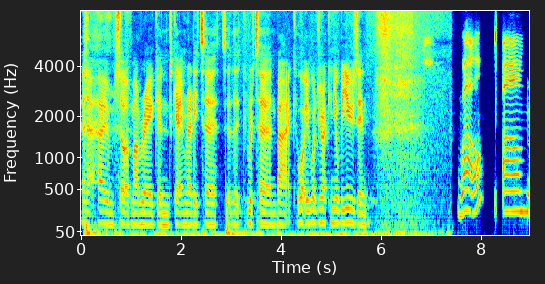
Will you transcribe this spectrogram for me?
and at home sort of my rig and getting ready to to the return back. What what do you reckon you'll be using? Well, um,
